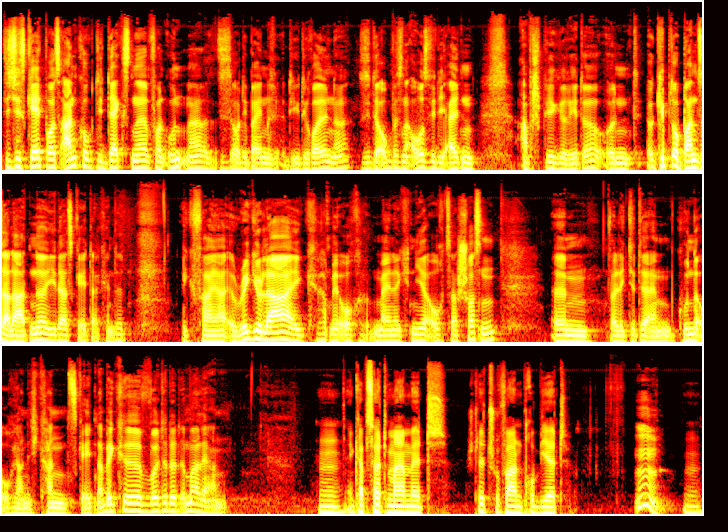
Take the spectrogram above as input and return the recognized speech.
sich die Skateboards anguckt, die Decks, ne, von unten, ne, das ist auch die beiden, die, die Rollen, ne, sieht ja auch ein bisschen aus wie die alten Abspielgeräte und gibt auch Bandsalat, ne, jeder Skater kennt das. Ich fahre ja Irregular, ich habe mir auch meine Knie auch zerschossen ähm, weil ich das ja im Grunde auch ja nicht kann, skaten. Aber ich äh, wollte das immer lernen. Hm, ich habe es heute mal mit Schlittschuhfahren probiert. Hm. Hm.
